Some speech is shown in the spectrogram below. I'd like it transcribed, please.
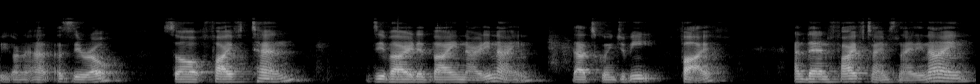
we're going to add a 0. So 510 divided by 99, that's going to be 5. And then 5 times 99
